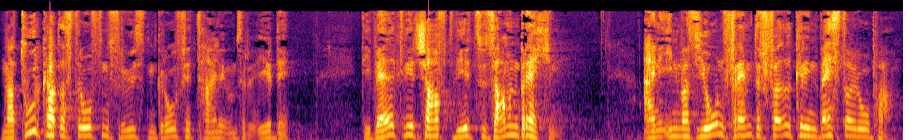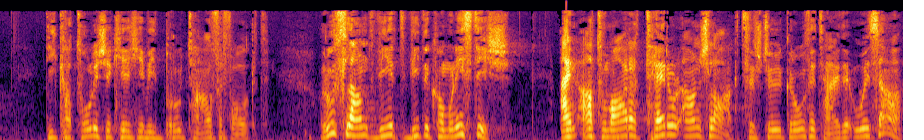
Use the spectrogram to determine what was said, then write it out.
Naturkatastrophen verwüsten große Teile unserer Erde. Die Weltwirtschaft wird zusammenbrechen. Eine Invasion fremder Völker in Westeuropa. Die katholische Kirche wird brutal verfolgt. Russland wird wieder kommunistisch. Ein atomarer Terroranschlag zerstört große Teile der USA.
